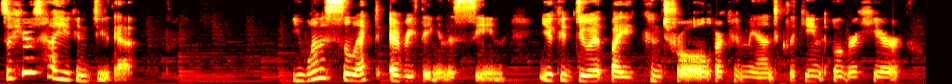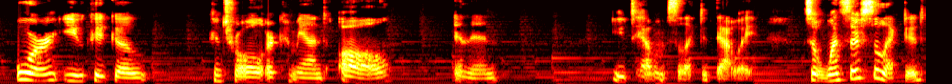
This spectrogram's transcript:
So here's how you can do that. you want to select everything in the scene. You could do it by control or command clicking over here, or you could go control or command all and then you'd have them selected that way. So once they're selected,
